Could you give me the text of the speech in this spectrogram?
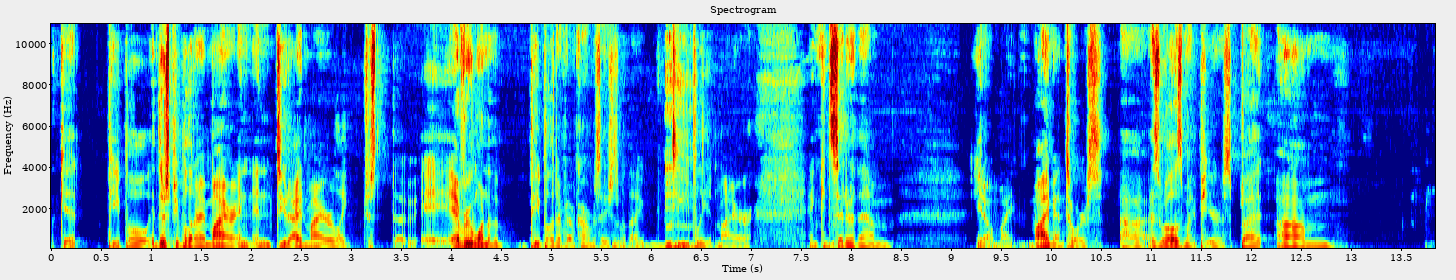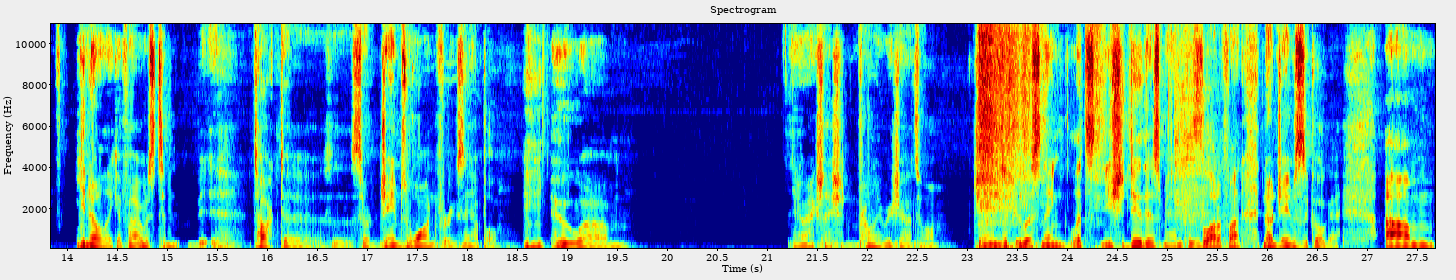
look at people. There's people that I admire and, and dude, I admire like just uh, every one of the people that I've had conversations with, I deeply admire and consider them, you know my my mentors uh, as well as my peers but um you know like if i was to uh, talk to sort of james wan for example Mhm. who um you know actually i should probably reach out to him. James if you're listening let's you should do this man because it's a lot of fun. No james is a cool guy. Um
